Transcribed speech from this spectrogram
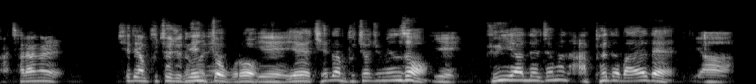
아, 차량을 최대한 붙여주는 왼쪽으로. 예, 예, 최대한 붙여주면서. 예, 주의해야 될 점은 앞에도 봐야 돼. 야,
